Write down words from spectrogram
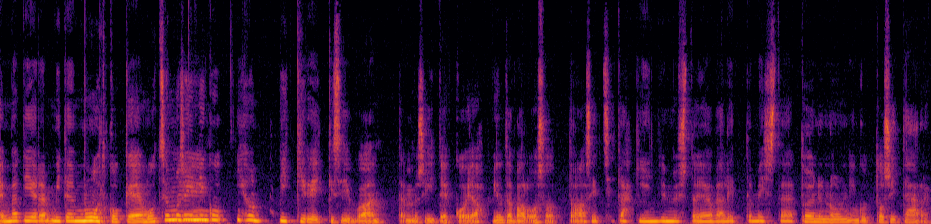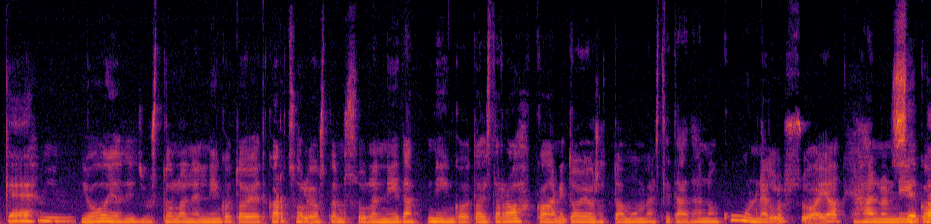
en mä tiedä, miten muut kokee, mutta semmoisia niin. niin ihan pikkiriikkisiä vaan tämmöisiä tekoja, millä tavalla osoittaa sit sitä kiintymystä ja välittämistä. Ja toinen on niin kuin tosi tärkeä. Mm. Joo, ja sitten just tollanen niin toi, että Kartsu oli ostanut sulle niitä, niin kuin, tai sitä rahkaa, niin toi osoittaa mun mielestä sitä, että hän on kuunnellut sua, ja, ja hän on niin kuin,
